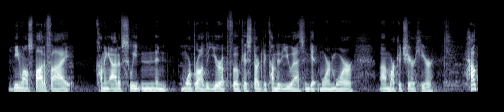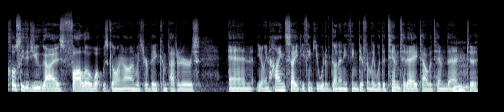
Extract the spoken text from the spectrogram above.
Meanwhile, Spotify, coming out of Sweden and more broadly Europe focused, started to come to the U.S. and get more and more uh, market share here. How closely did you guys follow what was going on with your big competitors? And you know, in hindsight, you think you would have done anything differently? Would the Tim today tell the Tim then to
